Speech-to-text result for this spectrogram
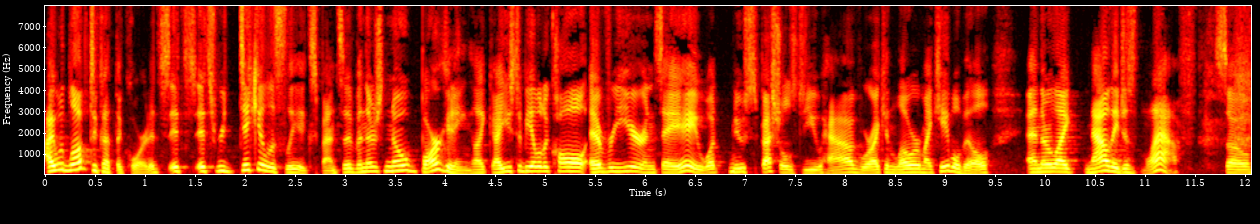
I would love to cut the cord. It's it's it's ridiculously expensive, and there's no bargaining. Like I used to be able to call every year and say, "Hey, what new specials do you have where I can lower my cable bill?" And they're like, now they just laugh. So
